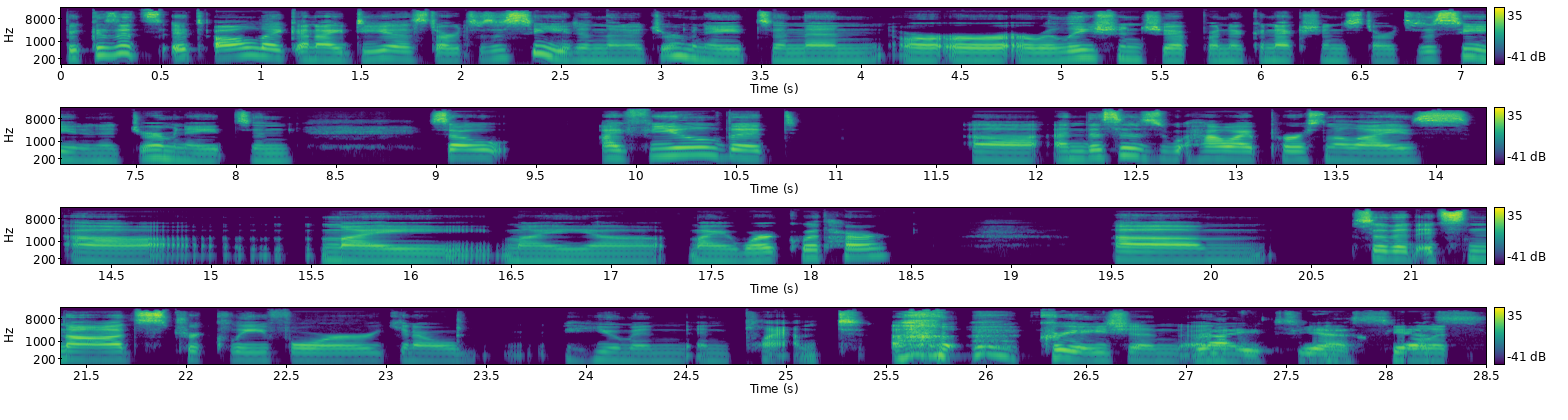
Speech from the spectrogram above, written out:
because it's it's all like an idea starts as a seed and then it germinates and then or, or a relationship and a connection starts as a seed and it germinates and so I feel that uh, and this is how I personalize uh, my my uh, my work with her, um, so that it's not strictly for you know human and plant creation. Right. And, yes. Yes.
